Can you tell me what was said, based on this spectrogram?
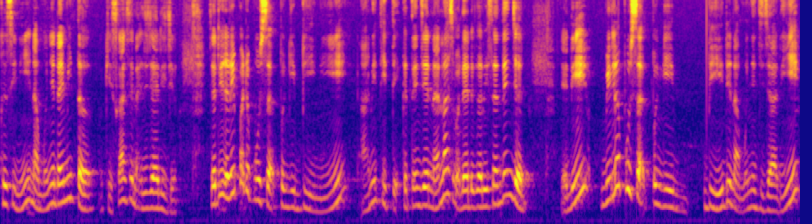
ke sini namanya diameter. Okey, sekarang saya nak jejari je. Jadi daripada pusat pergi B ni, ha, ni titik ketangenan lah sebab dia ada garisan tangent. Jadi bila pusat pergi B dia namanya jejari.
